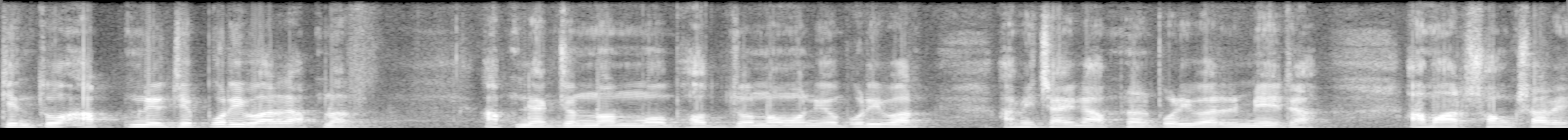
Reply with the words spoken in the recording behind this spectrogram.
কিন্তু আপনি যে পরিবার আপনার আপনি একজন নন্ম ভদ্র নমনীয় পরিবার আমি চাই না আপনার পরিবারের মেয়েটা আমার সংসারে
